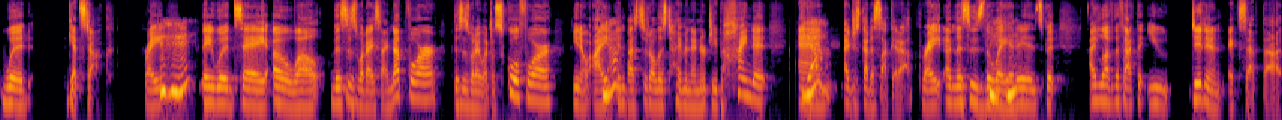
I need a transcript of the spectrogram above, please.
would get stuck, right? Mm-hmm. They would say, oh, well, this is what I signed up for. This is what I went to school for. You know, I yeah. invested all this time and energy behind it, and yeah. I just got to suck it up, right? And this is the mm-hmm. way it mm-hmm. But I love the fact that you didn't accept that,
